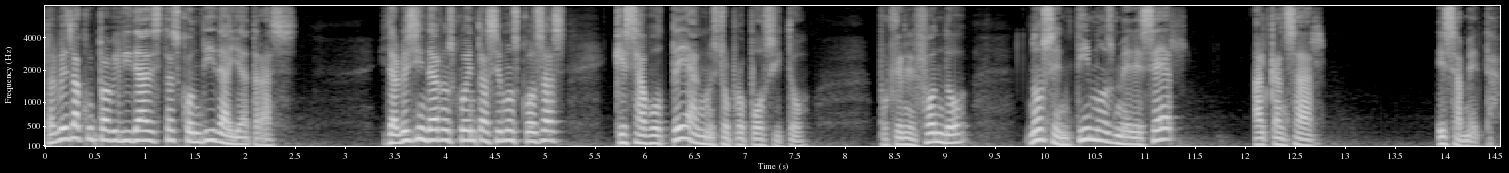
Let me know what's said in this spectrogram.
Tal vez la culpabilidad está escondida ahí atrás. Y tal vez sin darnos cuenta hacemos cosas que sabotean nuestro propósito. Porque en el fondo no sentimos merecer alcanzar esa meta.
